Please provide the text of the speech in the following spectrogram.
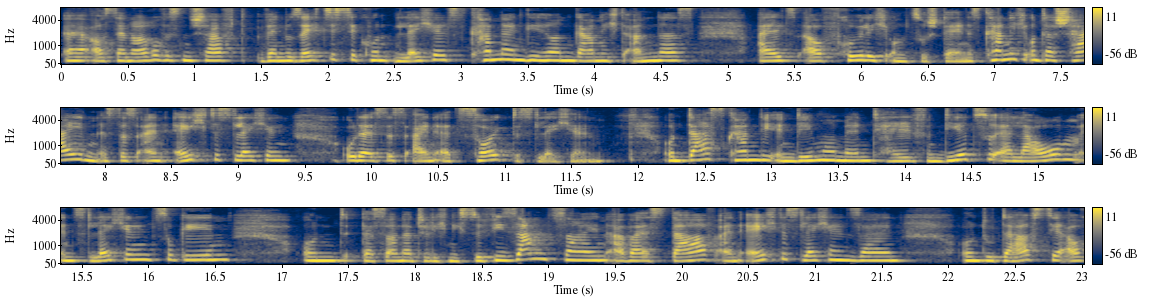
äh, aus der Neurowissenschaft, wenn du 60 Sekunden lächelst, kann dein Gehirn gar nicht anders, als auf fröhlich umzustellen. Es kann nicht unterscheiden, ist es ein echtes Lächeln oder ist es ein erzeugtes Lächeln. Und das kann dir in dem Moment helfen, dir zu erlauben, ins Lächeln zu gehen. Und das soll natürlich nicht suffisant sein, aber es darf ein echtes Lächeln sein und du darfst dir auch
